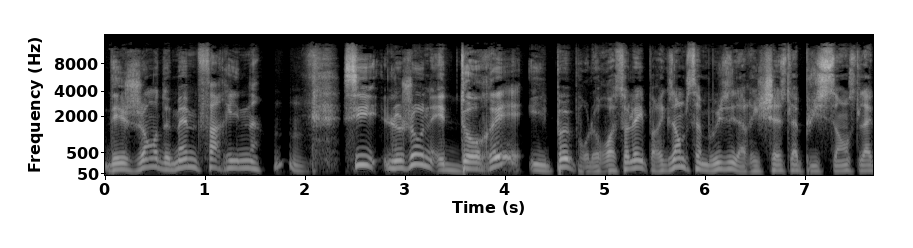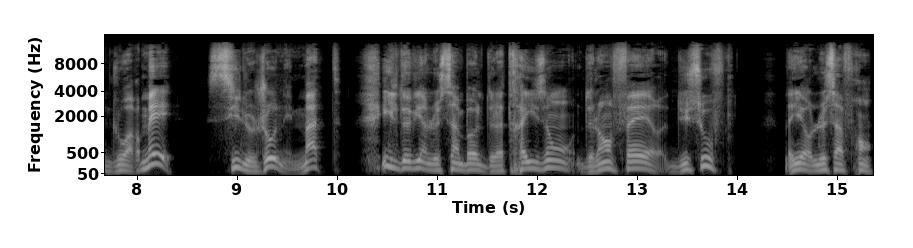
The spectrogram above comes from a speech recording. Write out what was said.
des gens de même farine. Si le jaune est doré, il peut, pour le roi soleil par exemple, symboliser la richesse, la puissance, la gloire. Mais si le jaune est mat, il devient le symbole de la trahison, de l'enfer, du souffle. D'ailleurs, le safran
